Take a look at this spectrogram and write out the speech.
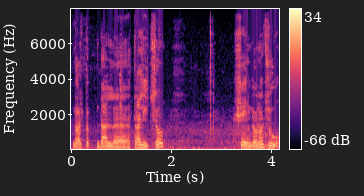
dal, dal traliccio scendono giù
